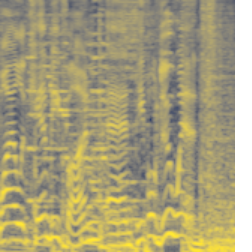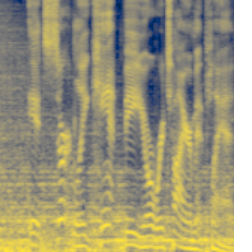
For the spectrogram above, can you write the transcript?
while it can be fun and people do win, it certainly can't be your retirement plan.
